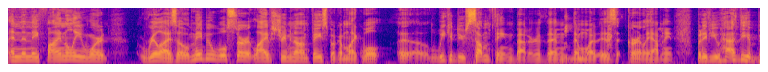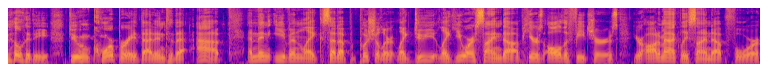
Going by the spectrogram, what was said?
And then they finally weren't realize, oh, maybe we'll start live streaming on Facebook. I'm like, well, uh, we could do something better than than what is currently happening. But if you had the ability to incorporate that into the app and then even like set up a push alert, like do you like you are signed up, here's all the features, you're automatically signed up for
